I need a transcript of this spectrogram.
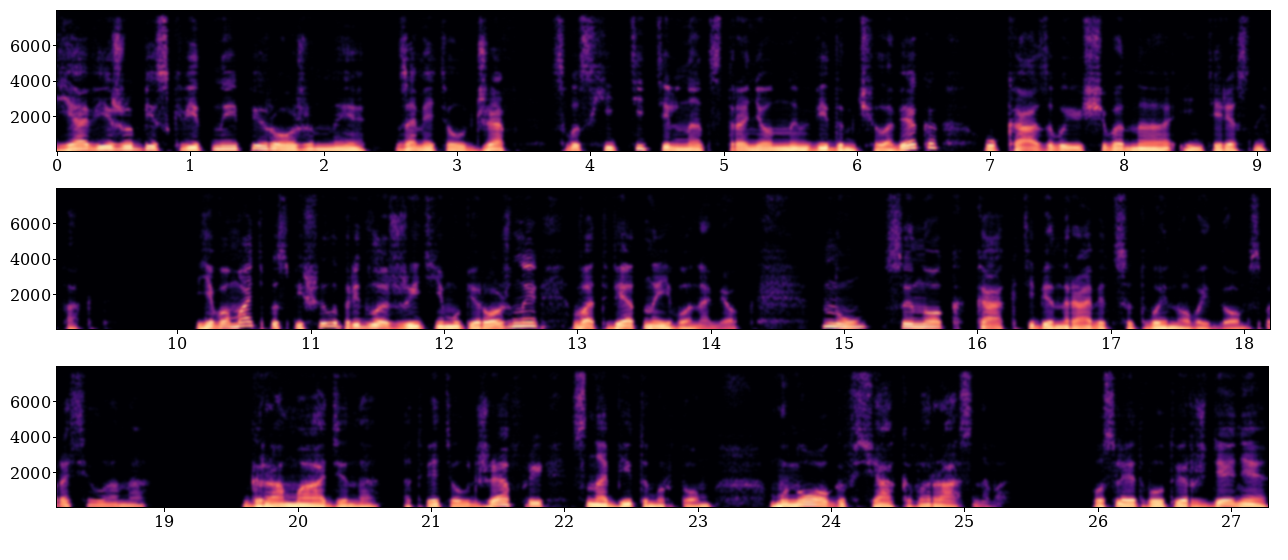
«Я вижу бисквитные пирожные», — заметил Джефф с восхитительно отстраненным видом человека, указывающего на интересный факт. Его мать поспешила предложить ему пирожные в ответ на его намек. «Ну, сынок, как тебе нравится твой новый дом?» — спросила она. «Громадина», — ответил Джеффри с набитым ртом. «Много всякого разного». После этого утверждения,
